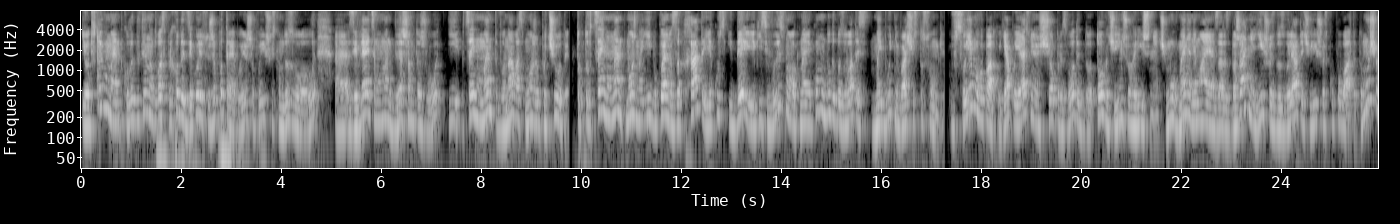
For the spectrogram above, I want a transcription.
І от в той момент, коли дитина до вас приходить з якоюсь уже потребою, щоб ви їй щось там дозволили, е, з'являється момент для шантажу, і в цей момент вона вас може почути. Тобто в цей момент можна їй буквально запхати якусь ідею, якийсь висновок, на якому буде базуватись майбутні ваші стосунки. В своєму випадку я пояснюю, що призводить до того чи іншого рішення, чому в мене немає зараз бажання їй щось дозволяти чи їй щось купувати, тому що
